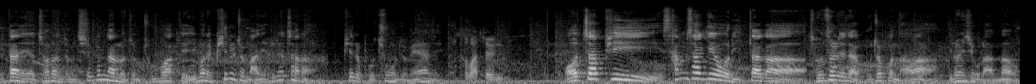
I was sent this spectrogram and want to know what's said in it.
일단 예, 저는 좀 7금날로 좀 존버할게요. 이번에 피를 좀 많이 흘렸잖아. 피를 보충을 좀 해야지. 맞죠 형님? 어차피 3, 4개월 있다가 전설 제작 무조건 나와. 이런 식으로 안 나오고.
